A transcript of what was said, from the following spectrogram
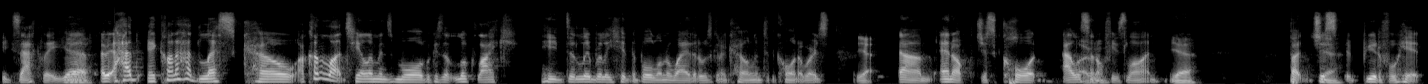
Exactly. Yeah. It had it kind of had less curl. I kind of like Tielemans more because it looked like he deliberately hit the ball in a way that it was going to curl into the corner, whereas Yeah. um, Enock just caught Alisson off his line. Yeah, But just a beautiful hit.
